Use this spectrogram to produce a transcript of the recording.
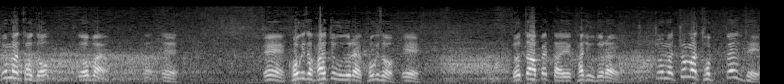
좀만 더 넣어, 넣어봐요. 어, 예. 예, 거기서 가지고 놀아요. 거기서, 예. 넣었다가 뺐다, 예, 가지고 놀아요. 좀만, 좀만 더 빼도 돼.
